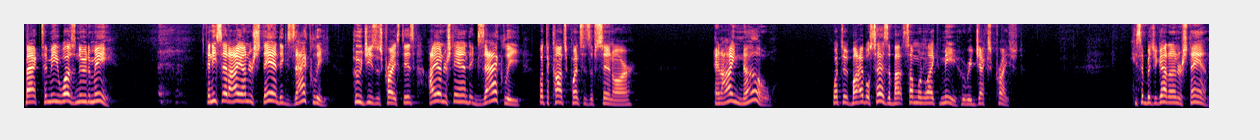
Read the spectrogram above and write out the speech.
back to me was new to me. And he said, I understand exactly who Jesus Christ is. I understand exactly what the consequences of sin are. And I know what the Bible says about someone like me who rejects Christ. He said, But you got to understand,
